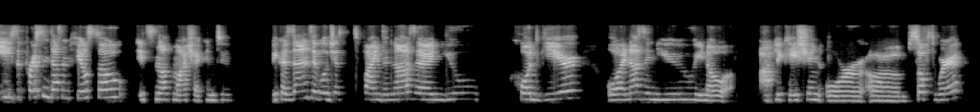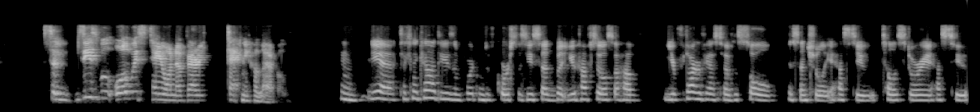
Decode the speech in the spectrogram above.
if the person doesn't feel so, it's not much I can do because then they will just find another new hot gear or another new, you know, application or um, software. So these will always stay on a very technical level. Mm, yeah, technicality is important, of course, as you said, but you have to also have your photography has to have a soul, essentially. It has to tell a story, it has to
